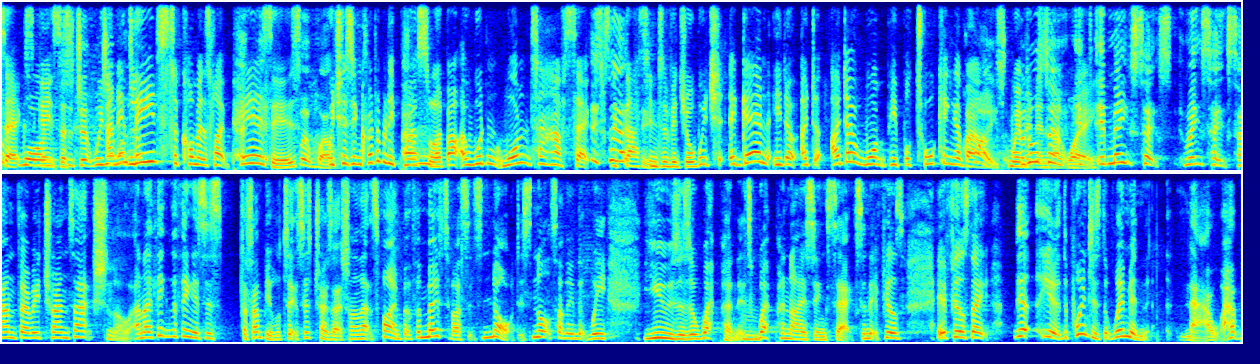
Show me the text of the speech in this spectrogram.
sex against us. And it to... leads to comments like Piers's, well, well, which is incredibly personal um, about I wouldn't want to have sex exactly. with that individual. Which again, you know, I don't, I don't want people talking about Quite. women but also, in that way. It, it makes sex it makes sex sound very transactional. And I think the thing is, is for some people, sex is transactional, and that's fine. But for most of us, it's not. It's not something that we use as a weapon. It's mm. weaponising sex, and it feels it feels like the, you know the point is that women now have,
